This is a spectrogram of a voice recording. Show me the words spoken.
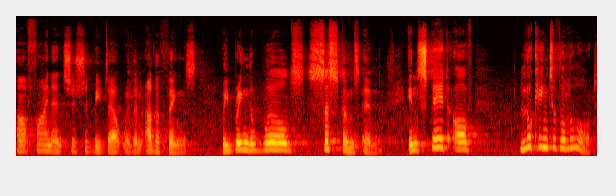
our finances should be dealt with and other things. We bring the world's systems in instead of looking to the Lord.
